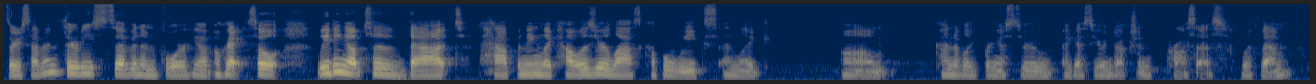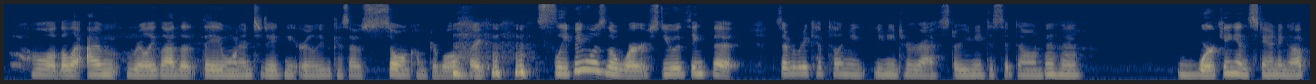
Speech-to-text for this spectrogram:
37? 37 and 4, yep. Okay, so leading up to that happening, like how was your last couple weeks and like um kind of like bring us through, I guess, your induction process with them. Oh, the la- I'm really glad that they wanted to take me early because I was so uncomfortable. Like sleeping was the worst. You would think that because everybody kept telling me you need to rest or you need to sit down. mm-hmm. Working and standing up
